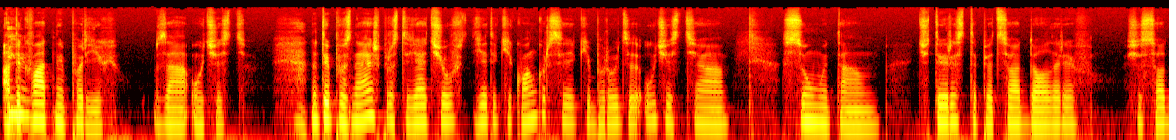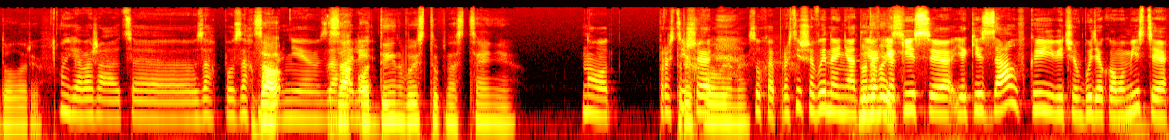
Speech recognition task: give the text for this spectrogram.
Адекватний поріг за участь. Ну, типу, знаєш, просто я чув, є такі конкурси, які беруть за участь суми там 400-500 доларів. 600 доларів. Ну, я вважаю, це позахмарні за, взагалі. За один виступ на сцені. Ну, простіше слухай, простіше винайняти ну, якийсь якийсь зал в Києві чи в будь-якому місті, е,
